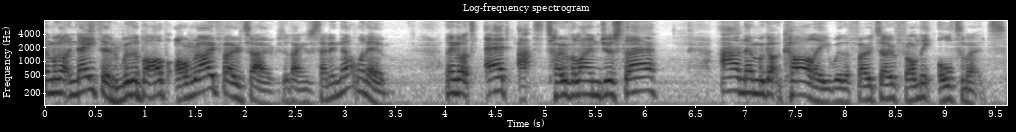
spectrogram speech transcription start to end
then we've got Nathan with a Bob on ride photo. So thanks for sending that one in. Then got Ed at Toverland just there. And then we've got Carly with a photo from the Ultimate.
